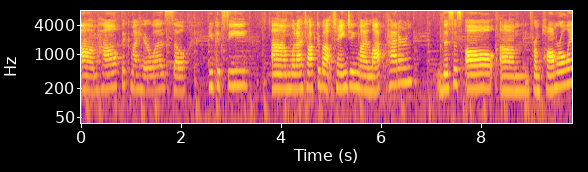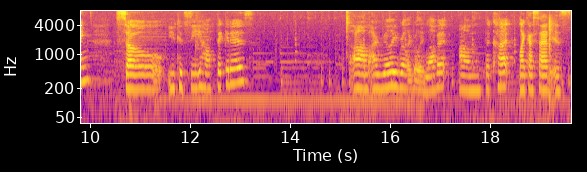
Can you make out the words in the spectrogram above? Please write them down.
um, how thick my hair was. So you could see um, when I talked about changing my loc pattern, this is all um, from palm rolling. So you could see how thick it is. Um, I really, really, really love it. Um, the cut, like I said, is,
